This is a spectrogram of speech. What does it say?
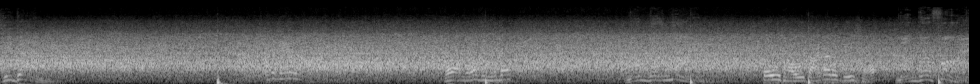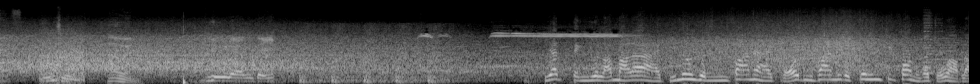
Zidane, 睇睇啦，好啦，我一定要得。Number 到頭大家都幾爽。Number 5, 短傳。Owen, 漂亮地，一定要諗下啦，係點樣用翻咧，係改變翻呢個攻擊方面嘅組合啦。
